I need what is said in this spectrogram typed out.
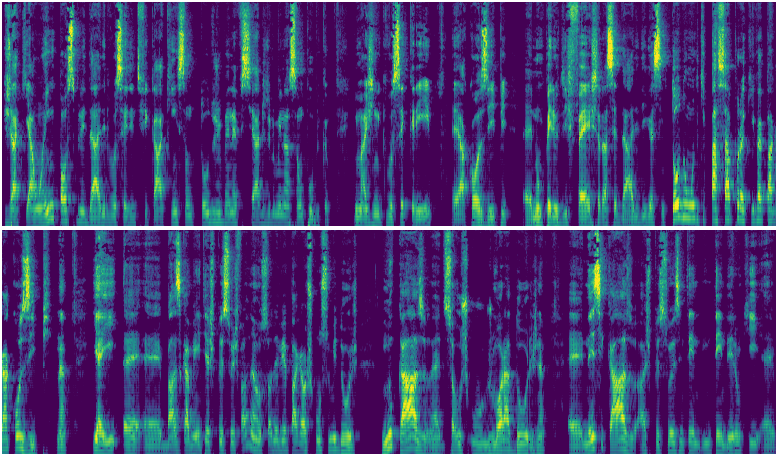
já que há uma impossibilidade de você identificar quem são todos os beneficiários de iluminação pública. Imagine que você crie é, a COSIP é, num período de festa da cidade e diga assim: todo mundo que passar por aqui vai pagar a COSIP, né? E aí, é, basicamente, as pessoas falam: não, só devia pagar os consumidores. No caso, né, só os, os moradores, né? É, nesse caso, as pessoas entenderam que é,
